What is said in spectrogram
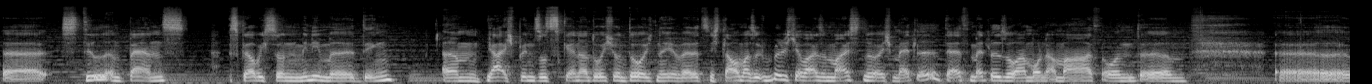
Äh, Still and Bands ist, glaube ich, so ein Minimal-Ding. Ähm, ja, ich bin so Scanner durch und durch. Ne? Ihr werdet es nicht glauben. Also üblicherweise meisten höre ich Metal, Death Metal, so Amon Amarth und ähm, äh,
